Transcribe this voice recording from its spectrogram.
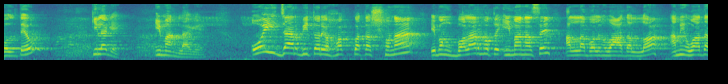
বলতেও কি লাগে ইমান লাগে ওই যার ভিতরে হক কথা শোনা এবং বলার মতো ইমান আছে, আল্লাহ বলেন ওয়াদ আল্লাহ আমি ওয়াদা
